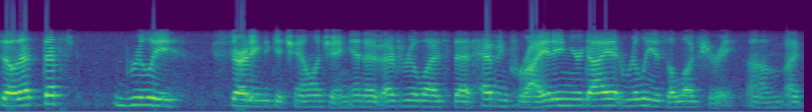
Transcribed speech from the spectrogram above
So that that's really starting to get challenging, and I, I've realized that having variety in your diet really is a luxury. Um, I've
